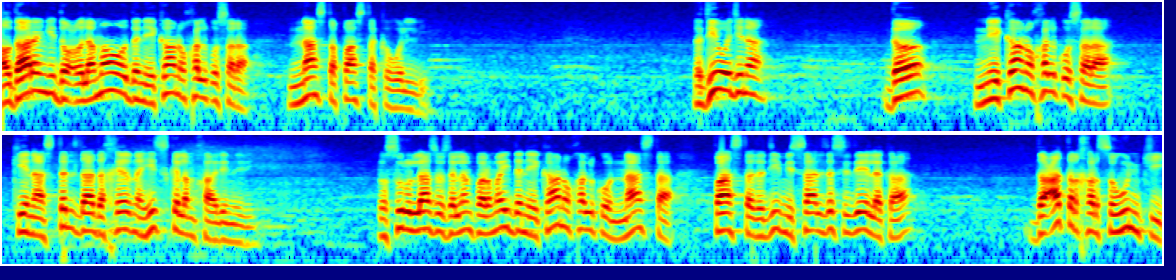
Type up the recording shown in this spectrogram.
او دارنګي د علما او د نیکانو خلکو سره ناسته پاسته کول دي د دیو جنا د نیکانو خلکو سره کې ناستل دا د خیر نه هیڅ کلم خالی نه دي رسول الله صلی الله علیه وسلم فرمایي د نیکانو خلکو ناستا پاستا د دې مثال د سیدې لکه د عطر خرڅون کی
